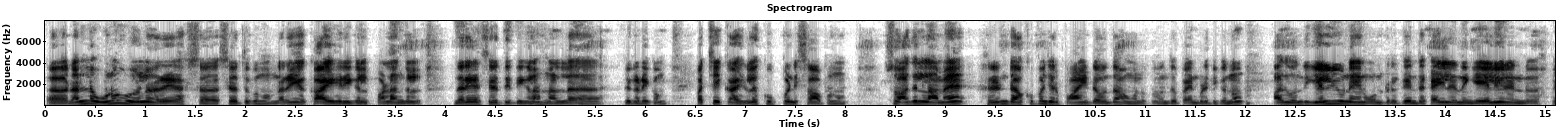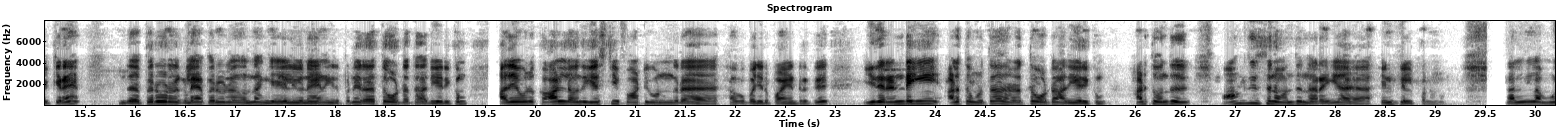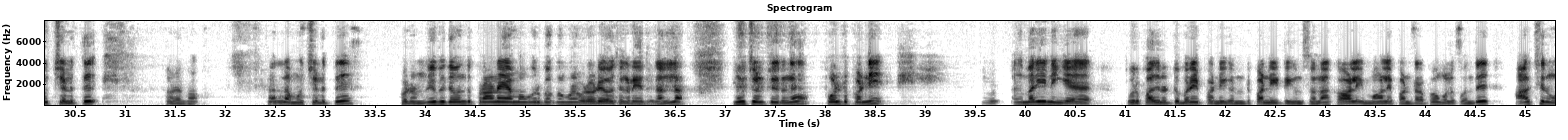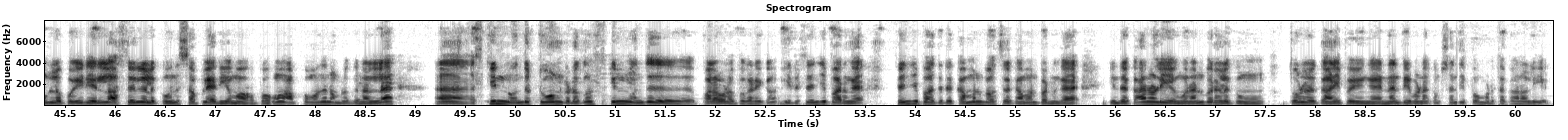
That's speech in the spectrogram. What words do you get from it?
நல்ல உணவுகளை நிறைய சே- சேர்த்துக்கணும். நிறைய காய்கறிகள் பழங்கள் நிறைய சேர்த்துட்டிங்கன்னா நல்ல இது கிடைக்கும். பச்சை காய்களை குக் பண்ணி சாப்பிடணும். ஸோ அது இல்லாமல் ரெண்டு அக்குப்பஞ்சர் பாயிண்ட்டை வந்து அவங்களுக்கு வந்து பயன்படுத்திக்கணும். அது வந்து எல்யூனைன் ஒன்று இருக்குது இந்த கையில் நீங்கள் எல்யூனைன் வைக்கிறேன். இந்த பெருவர்களே பெருவர்கள் வந்து அங்கே எல்யூனைன் இது பண்ணி ரத்த ஓட்டத்தை அதிகரிக்கும். அதே போல் காலில் வந்து எஸ்டி ஃபார்ட்டி ஒன்ங்கிற அக்குப்பஞ்சர் பாயிண்ட் இருக்குது இதை ரெண்டையும் அழுத்தம் கொடுத்தா ரத்த ஓட்டம் அதிகரிக்கும். அடுத்து வந்து ஆக்சிஜனை வந்து நிறைய இன்ஹேல் பண்ணணும். நல்லா மூச்சு இழுத்து விடணும் நல்லா மூச்சு இழுத்து விடணும் இப்போ இது வந்து பிராணாயாமம் ஒரு பக்கம் கூட விட வேண்டிய அவசியம் கிடையாது. நல்லா மூச்சு இழுத்து இருங்க. ஃபோல்டு பண்ணி அது மாதிரி நீங்கள் ஒரு பதினெட்டு முறை பண்ணிக்கணும். பண்ணிட்டீங்கன்னு சொன்னால் காலை மாலை பண்ணுறப்போ உங்களுக்கு வந்து ஆக்சிஜன் உள்ளே போயிட்டு எல்லா செல்களுக்கும் வந்து சப்ளை அதிகமாக போகும். அப்போ வந்து நம்மளுக்கு நல்ல ஸ்கின் வந்து டோன் கிடைக்கும். ஸ்கின் வந்து பளபளப்பு கிடைக்கும். இது செஞ்சு பாருங்கள் செஞ்சு பார்த்துட்டு கமெண்ட் பாக்ஸில் கமெண்ட் பண்ணுங்கள் இந்த காணொலியை உங்கள் நண்பர்களுக்கும் தோழர்களுக்கும் அனுப்பி வைங்க. நன்றி வணக்கம். சந்திப்போம் அடுத்த காணொலியில்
